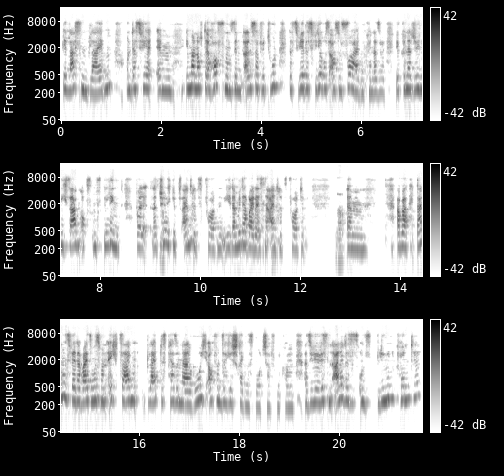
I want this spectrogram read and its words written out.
gelassen bleiben und dass wir ähm, immer noch der Hoffnung sind und alles dafür tun, dass wir das Virus außen vor halten können. Also wir können natürlich nicht sagen, ob es uns gelingt, weil natürlich ja. gibt es Eintrittspforten, jeder Mitarbeiter ist eine Eintrittspforte. Ja. Ähm, aber dankenswerterweise muss man echt sagen, bleibt das Personal ruhig, auch wenn solche Schreckensbotschaften kommen. Also wir wissen alle, dass es uns blühen könnte,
